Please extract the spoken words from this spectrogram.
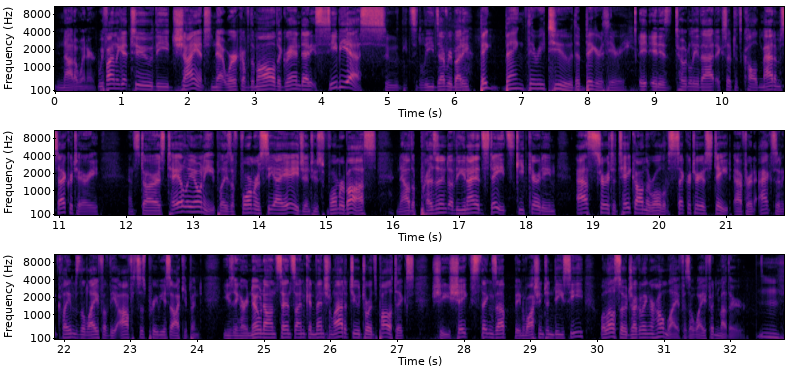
Not a winner. We finally get to the giant network of them all, the granddaddy CBS, who leads everybody. Big Bang Theory 2, the bigger theory. It, it is totally that, except it's called Madam Secretary and stars Téa Leoni, plays a former CIA agent whose former boss, now the President of the United States, Keith Carradine, asks her to take on the role of Secretary of State after an accident claims the life of the office's previous occupant. Using her no nonsense, unconventional attitude towards politics, she shakes things up in Washington, D.C., while also juggling her home life as a wife and mother. Mm,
